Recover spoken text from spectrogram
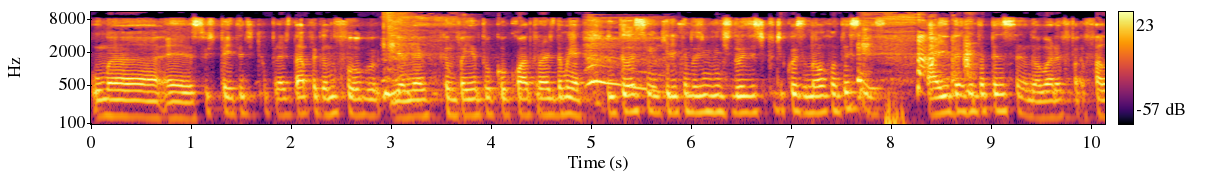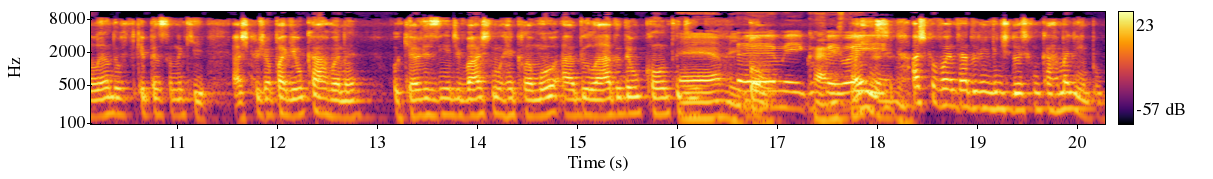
uma é, suspeita de que o prédio estava pegando fogo e a minha campanha tocou 4 horas da manhã. Então, assim, eu queria que em 2022 esse tipo de coisa não acontecesse. Aí daí a gente tá pensando, agora falando, eu fiquei pensando aqui, acho que eu já paguei o karma, né? Porque a vizinha de baixo não reclamou, a do lado deu conta de. É, amigo. Bom, É, amigo, veio É aí. isso. Acho que eu vou entrar 2022 com karma limpo.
